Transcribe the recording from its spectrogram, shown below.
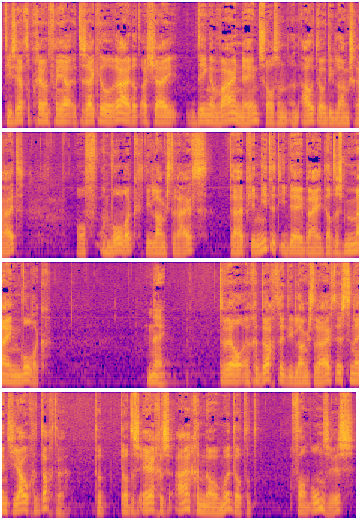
die zegt op een gegeven moment van ja, het is eigenlijk heel raar dat als jij dingen waarneemt, zoals een, een auto die langs rijdt, of een wolk die langs drijft, daar heb je niet het idee bij, dat is mijn wolk. Nee. Terwijl een gedachte die langs drijft, is ineens jouw gedachte. Dat, dat is ergens aangenomen dat het van ons is.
